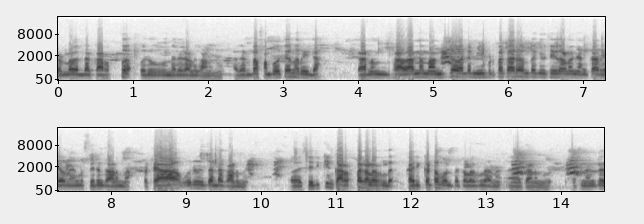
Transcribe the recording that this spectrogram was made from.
വെള്ളമെല്ലാം കറുത്ത ഒരു നിലയിലാണ് കാണുന്നത്. അതെന്താ സംഭവിച്ചതെന്ന് അറിയില്ല. കാരണം സാധാരണ നഞ്ചോ അല്ല മീൻപിടുത്തക്കാരോ എന്തെങ്കിലും ചെയ്താണോ ഞങ്ങൾക്ക് അറിയാവുന്ന ഞങ്ങൾ സ്ഥിരം കാണുന്ന. പക്ഷെ ആ ഒരു ഇതല്ല കാണുന്നത്. ശരിക്കും കറുത്ത കളറിൽ കരിക്കട്ട പോലത്തെ കളറിലാണ് കാണുന്നത്. പക്ഷെ ഞങ്ങൾക്ക്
